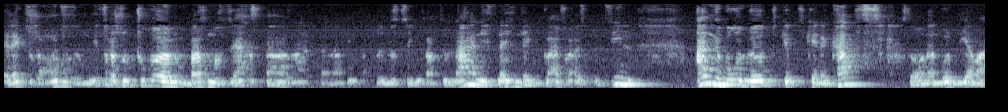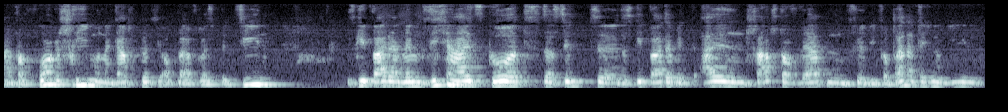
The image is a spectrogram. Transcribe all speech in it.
elektrische Autos und Infrastruktur. Was muss zuerst da sein? Dann hat die Autoindustrie gesagt, nein, nicht flächendeckend bleifreies Benzin angeboten wird, gibt es keine Cuts. So, und dann wurden die aber einfach vorgeschrieben und dann gab es plötzlich auch bleifreies Benzin. Es geht weiter mit dem Sicherheitsgurt, das, sind, äh, das geht weiter mit allen Schadstoffwerten für die Verbrennertechnologien.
